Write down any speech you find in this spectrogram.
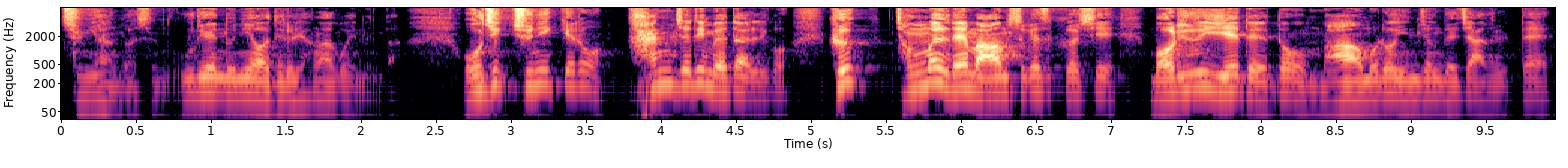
중요한 것은 우리의 눈이 어디를 향하고 있는가. 오직 주님께로 간절히 매달리고 그 정말 내 마음속에서 그것이 머리로 이해돼도 마음으로 인정되지 않을 때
